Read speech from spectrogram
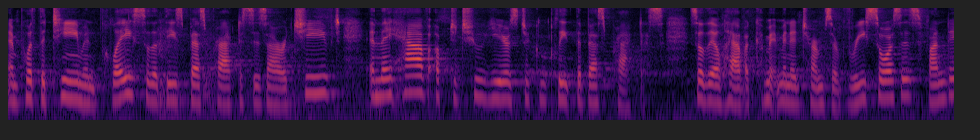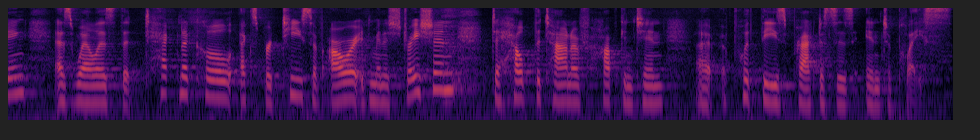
and put the team in place so that these best practices are achieved. And they have up to two years to complete the best practice. So they'll have a commitment in terms of resources, funding, as well as the technical expertise of our administration to help the town of Hopkinton uh, put these practices into place.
